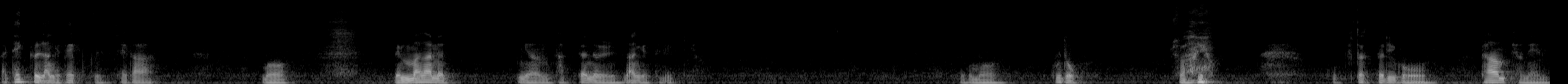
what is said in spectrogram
아, 댓글 남겨 댓글. 제가 뭐 웬만하면 면 답변을 남겨드릴게요. 그리고 뭐 구독, 좋아요 꼭 부탁드리고 다음 편엔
